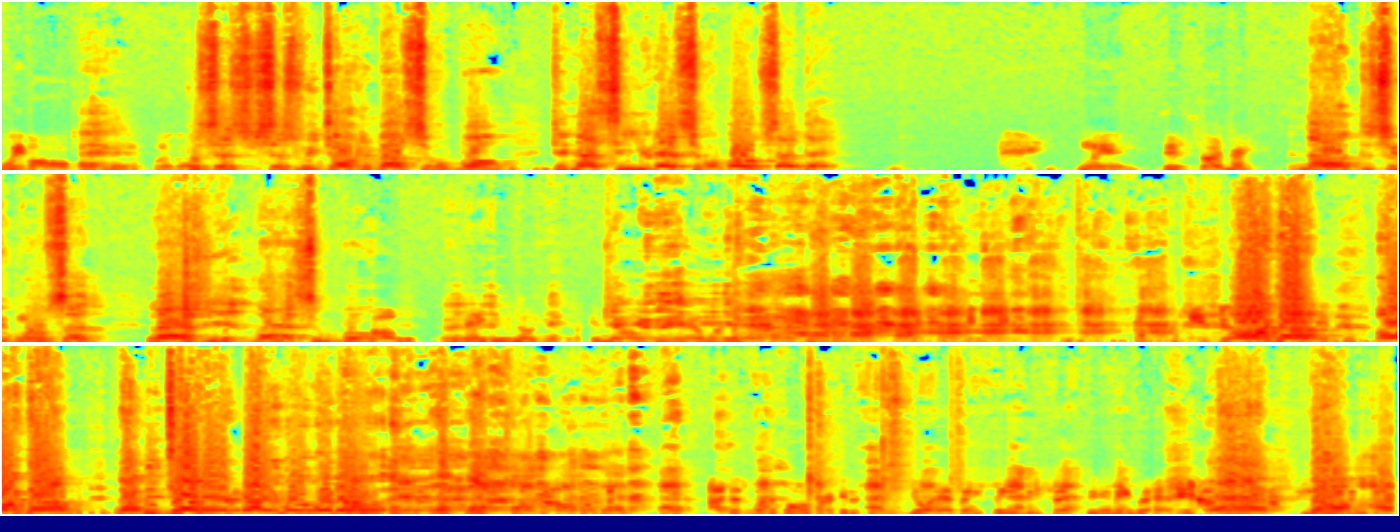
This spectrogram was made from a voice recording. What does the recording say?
we've all been there. But, uh, but since since we talking about Super Bowl, didn't I see you that Super Bowl Sunday? When this Sunday? No, the Super Bowl Sunday. Last year, last Super Bowl. Oh, hey, you know you fucking saw me, man. What are you trying to do? Hold up! Hold up! Let me tell everybody what went on. I just want to go on record and say, your ass ain't seen me since then either? Uh, no, I,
